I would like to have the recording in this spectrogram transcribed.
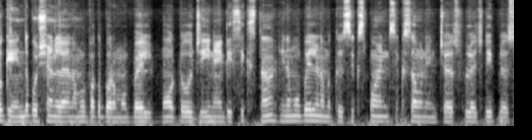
ஓகே இந்த பொசிஷனில் நம்ம பார்க்க போகிற mobile Moto G ninety six தான். இந்த மொபைலில் நமக்கு six point six seven inches full HD plus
